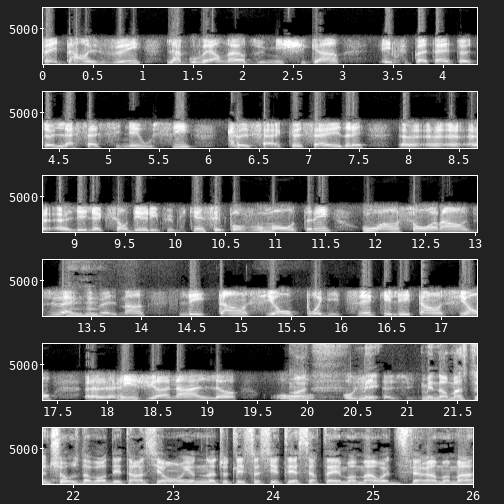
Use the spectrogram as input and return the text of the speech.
fait d'enlever la gouverneure du Michigan et puis peut-être de l'assassiner aussi, que ça, que ça aiderait euh, euh, euh, l'élection des républicains. C'est pour vous montrer où en sont rendus mhm. actuellement les tensions politiques et les tensions régionales là, aux, États-Unis. Mais normalement, c'est une chose d'avoir des tensions. Il y en a dans toutes les sociétés à certains moments ou à différents moments.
